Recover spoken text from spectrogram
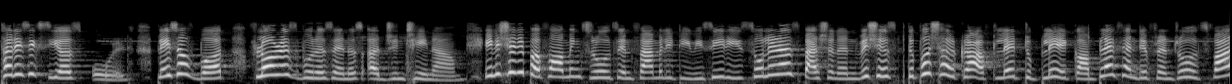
36 years old. Place of birth Flores, Buenos Aires, Argentina. Initially performing roles in family TV series, Soledad's passion and wishes to push her craft led to play complex and different roles far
